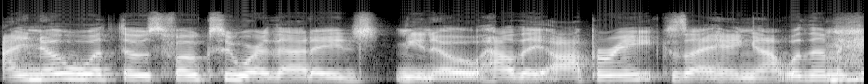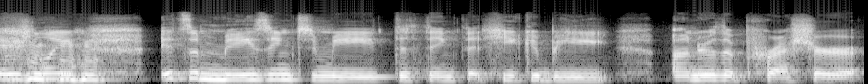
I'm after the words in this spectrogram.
I know what those folks who are that age, you know, how they operate because I hang out with them occasionally. it's amazing to me to think that he could be under the pressure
